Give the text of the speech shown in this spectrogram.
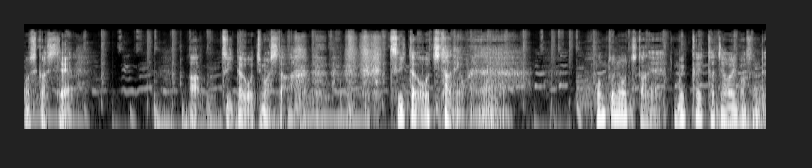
もしかして。あ、ツイッターが落ちました。ツイッターが落ちたね、これね。本当に落ちたね。もう一回立ち上がりますんで。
